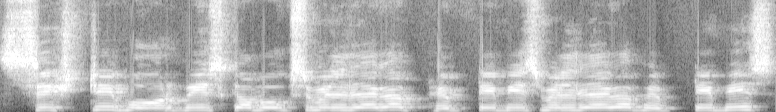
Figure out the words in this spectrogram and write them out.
सिक्सटी फोर पीस का बॉक्स मिल जाएगा फिफ्टी पीस मिल जाएगा फिफ्टी पीस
